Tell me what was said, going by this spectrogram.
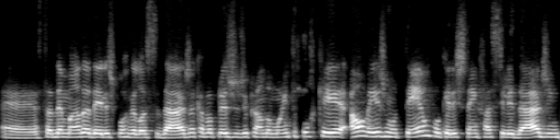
É, essa demanda deles por velocidade acaba prejudicando muito, porque ao mesmo tempo que eles têm facilidade em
